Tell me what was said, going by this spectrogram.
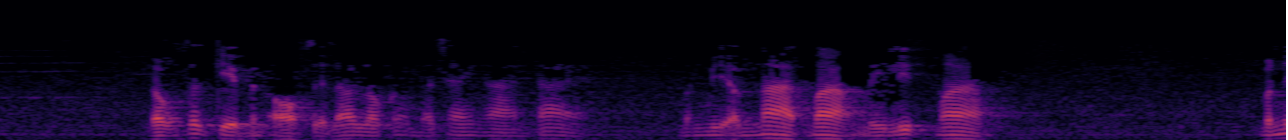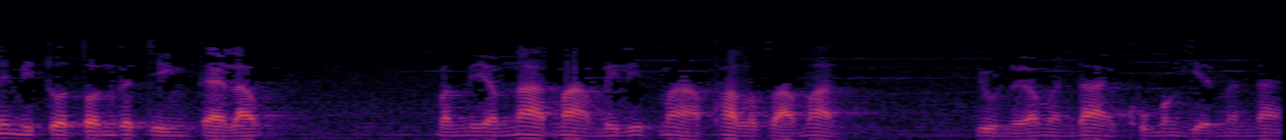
ๆ เราสังเกตมันออกเสร็จแล้ว เราก็มาใช้งานได้ มันมีอำนาจมากมีฤทธิ์มาก มันไม่มีตัวตนก็จริงแต่เรามันมีอำนาจมากมีฤทธิ์มากถ้าเราสามารถ อยู่เหนือมันได้ คุมบังเหียนมันได้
